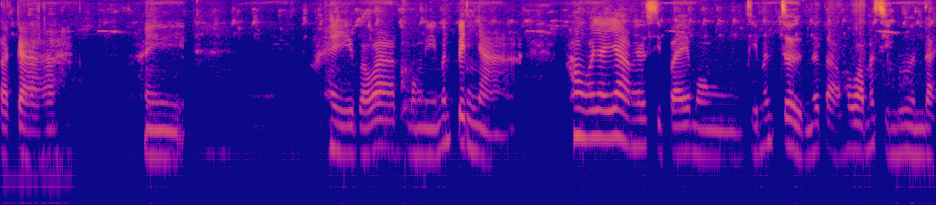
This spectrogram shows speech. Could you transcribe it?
แล้วก็ให้ ให้แบบว่ามองนี้มันเป็นหญ้าเราพยายามอย่าสิไปมองที่มันเจื้นเด้อจ้าเพราะว่ามันสิมื่นได้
